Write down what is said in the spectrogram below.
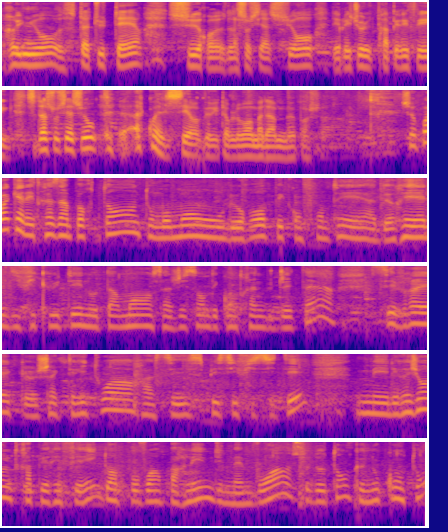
réunion statutaire sur l'association des régions ultrapériphériques. Cette association, à quoi elle sert véritablement, Madame Panchard je crois qu'elle est très importante au moment où l'Europe est confrontée à de réelles difficultés, notamment s'agissant des contraintes budgétaires. C'est vrai que chaque territoire a ses spécificités, mais les régions ultrapériphériques doivent pouvoir parler d'une même voix, ce d'autant que nous comptons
